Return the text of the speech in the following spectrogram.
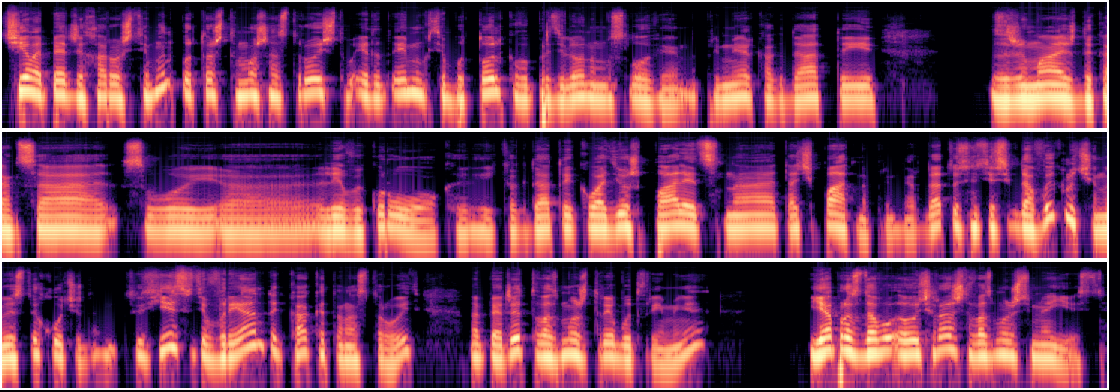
Чем, опять же, хороший Steam Input, то, что ты можешь настроить, чтобы этот эйминг у тебя был только в определенном условии. Например, когда ты зажимаешь до конца свой э, левый курок, или когда ты кладешь палец на тачпад, например, да, то есть он у тебя всегда выключен, но если ты хочешь, да. то есть есть эти варианты, как это настроить, но опять же, это, возможно, требует времени. Я просто дово- очень рад, что возможность у меня есть.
